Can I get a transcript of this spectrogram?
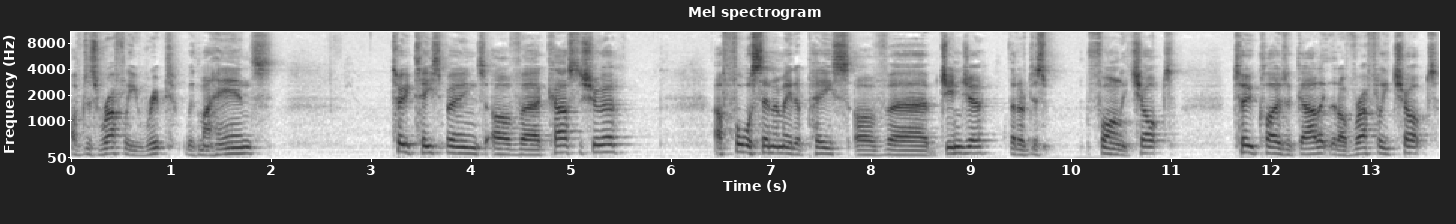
I've, just roughly ripped with my hands. Two teaspoons of uh, caster sugar. A four centimetre piece of uh, ginger that I've just finely chopped. Two cloves of garlic that I've roughly chopped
